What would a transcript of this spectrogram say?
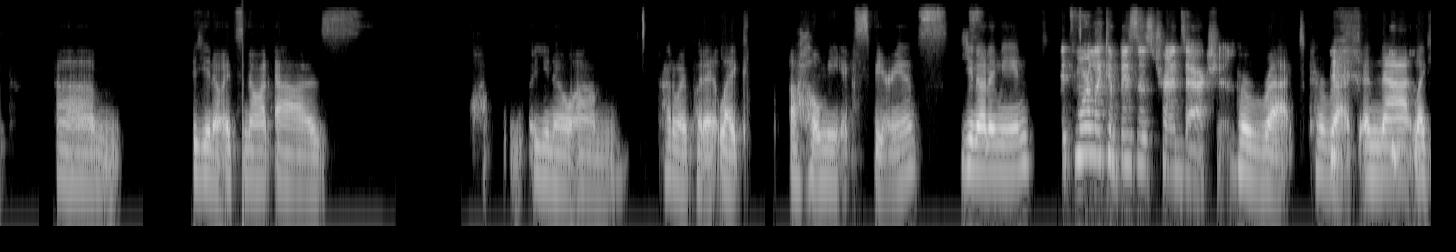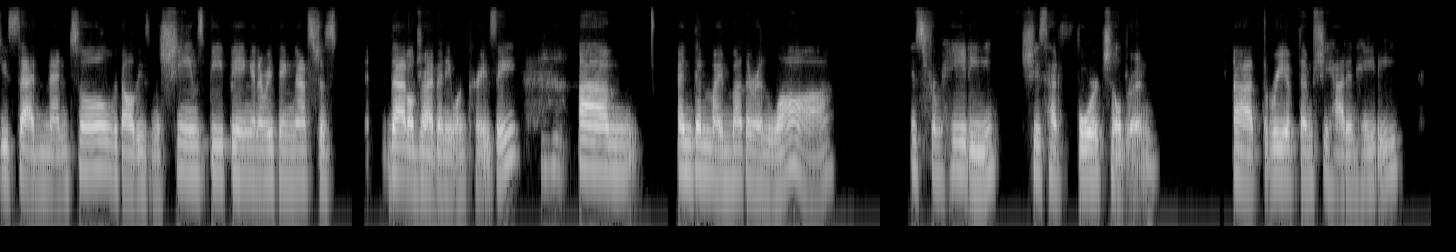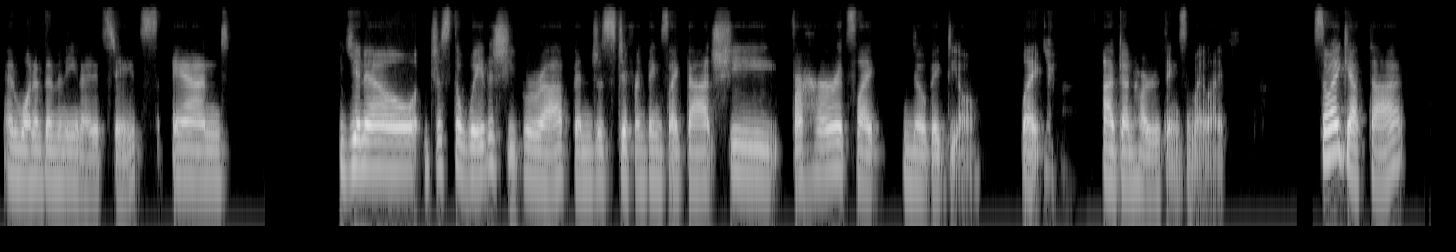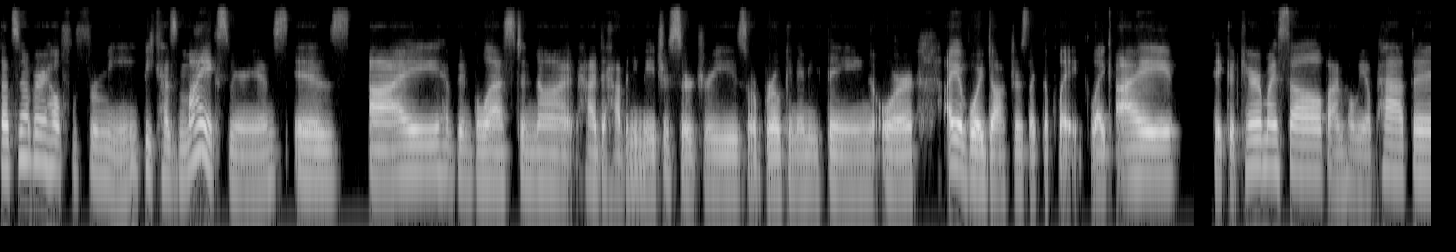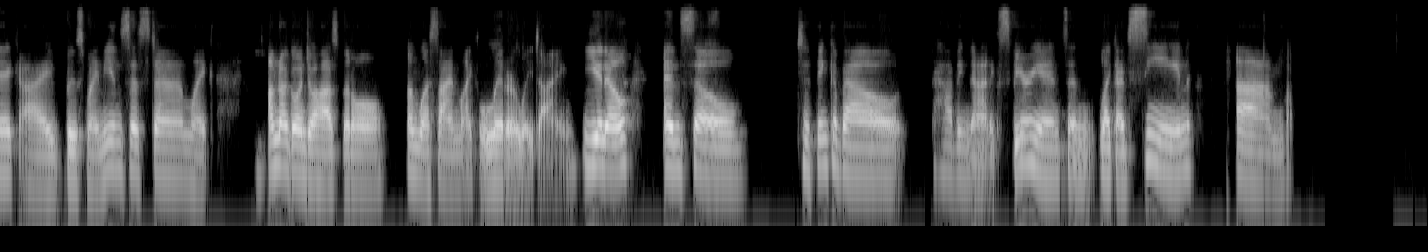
Um, you know, it's not as, you know, um, how do I put it? Like a homey experience. You know what I mean? It's more like a business transaction. Correct, correct. And that, like you said, mental with all these machines beeping and everything, that's just that'll drive anyone crazy. Mm-hmm. Um, and then my mother-in-law is from Haiti. She's had four children. Uh, three of them she had in Haiti, and one of them in the United States. And you know, just the way that she grew up and just different things like that, she, for her, it's like no big deal. Like, yeah. I've done harder things in my life. So I get that. That's not very helpful for me because my experience is I have been blessed and not had to have any major surgeries or broken anything, or I avoid doctors like the plague. Like I take good care of myself. I'm homeopathic. I boost my immune system. Like I'm not going to a hospital unless I'm like literally dying, you know? And so to think about having that experience and like I've seen um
